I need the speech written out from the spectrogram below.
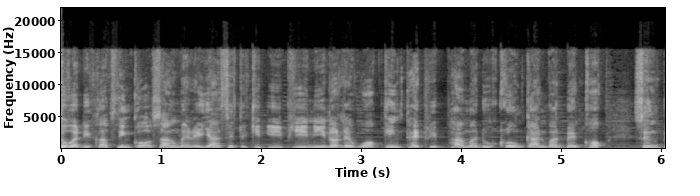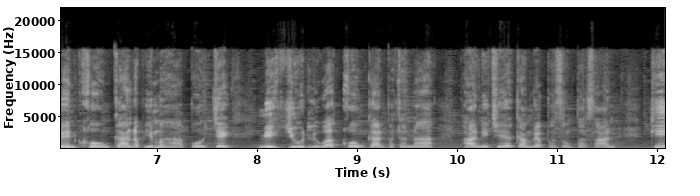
สวัสดีครับ สิ่งก่อสร้างใหม่และย่านเศรษฐกิจ EP นี้ Not the Walking Thai Trip พามาดูโครงการวันแบงคอก ซึ่งเป็นโครงการอภิมหาโปรเจกต์ Mix Youth หรือว่าโครงการพัฒนา พาณิชยกรรมแบบผสมผสาน ที่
